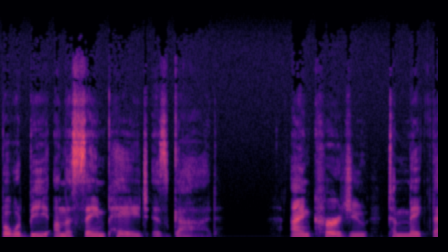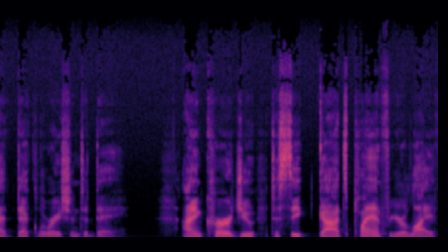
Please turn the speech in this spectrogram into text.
but would be on the same page as God. I encourage you to make that declaration today. I encourage you to seek God's plan for your life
